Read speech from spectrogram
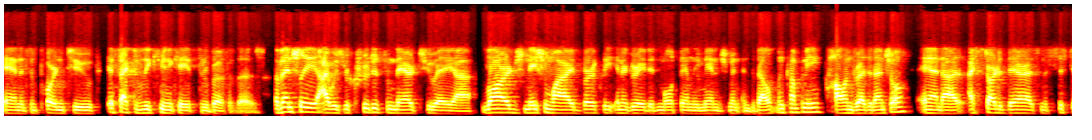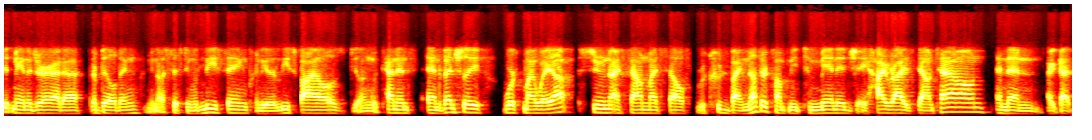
and it's important to effectively communicate through both of those. Eventually, I was recruited from there to a uh, large nationwide vertically integrated multifamily management and development company, Holland Residential. And uh, I started there as an assistant manager at a, at a building, you know, assisting with leasing, putting together lease files, dealing with tenants, and eventually worked my way up. Soon I found myself recruited by another company to manage a high rise downtown. And then I got,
